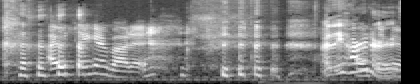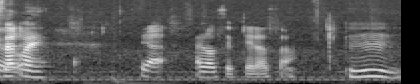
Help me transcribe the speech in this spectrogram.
Mm. I was thinking about it. Are they harder? Is that why? Yeah, I love sweet potatoes. So. Mm.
